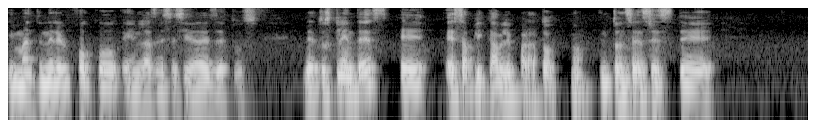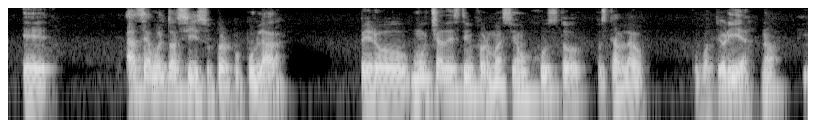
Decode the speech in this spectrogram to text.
y mantener el foco en las necesidades de tus, de tus clientes, eh, es aplicable para todo, ¿no? Entonces, este, eh, se ha vuelto así súper popular, pero mucha de esta información justo, pues te habla como teoría, ¿no? Y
